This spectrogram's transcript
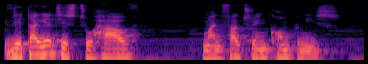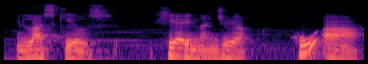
If the target is to have manufacturing companies in large scales here in Nigeria, who are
